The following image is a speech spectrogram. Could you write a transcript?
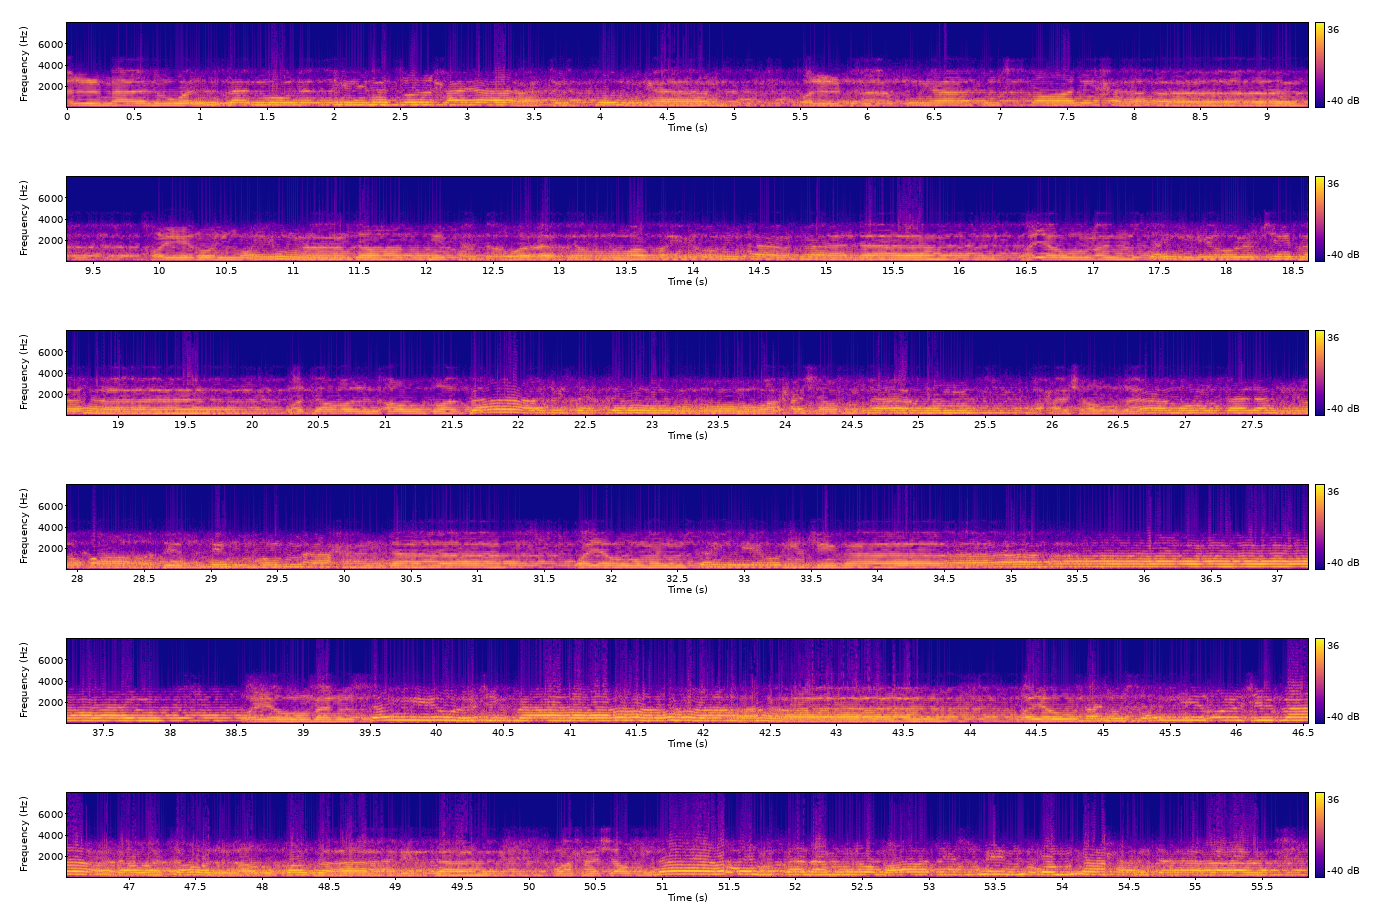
المال والبنون زينة الحياة الدنيا والباقيات الصالحات. خير عند ربك ثوابا وخير آمالا. ويوم نسير الجبال وترى الأرض بارزة وحشرناهم وحشرناهم فلم نغادر منهم أحدا. ويوم نسير الجبال. ويوم نسير الجبال. ويوم نسير الجبال وترى الأرض بارزة. وحشرناهم فلم نغادر منهم أحدا.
